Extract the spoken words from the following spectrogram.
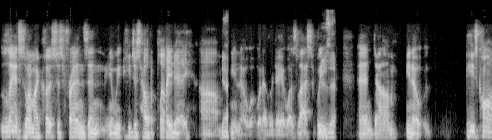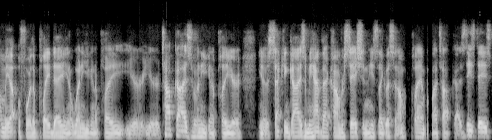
Lance is one of my closest friends, and you know, we he just held a play day. Um, yeah. you know, whatever day it was last week, and um, you know, he's calling me up before the play day. You know, when are you going to play your your top guys? When are you going to play your you know second guys? And we have that conversation. He's like, listen, I'm playing my top guys these days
